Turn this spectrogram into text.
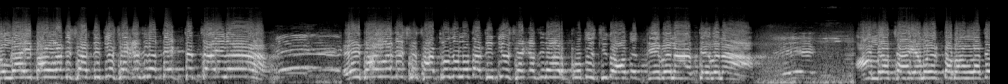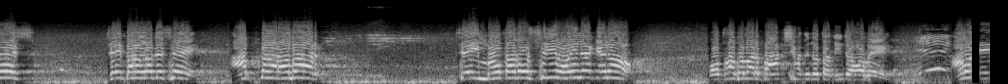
আমরা এই বাংলাদেশে আর দ্বিতীয় শেখ হাসিনা দেখতে চাই না। এই বাংলাদেশে ছাত্র জনতা দ্বিতীয় শেখ হাসিনা আর প্রতিষ্ঠিত হতে দেবে না দেবে না। আমরা চাই এমন একটা বাংলাদেশ যে বাংলাদেশে আপনার, আমার যেই মতাদর্শী হই না কেন? কথা বলার বাক স্বাধীনতা দিতে হবে। আমাদের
